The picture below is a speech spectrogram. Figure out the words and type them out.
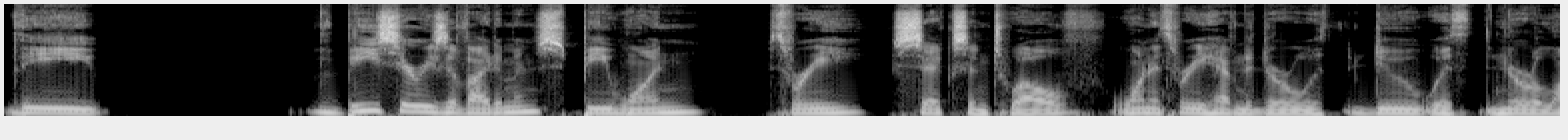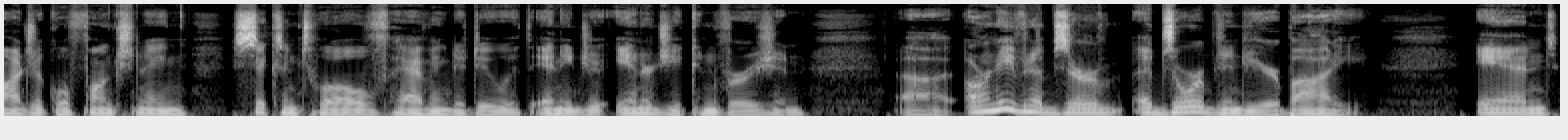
The B series of vitamins, B1, three, six, and 12. One and three having to do with, do with neurological functioning, six and 12 having to do with energy, energy conversion, uh, aren't even absorb, absorbed into your body. And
